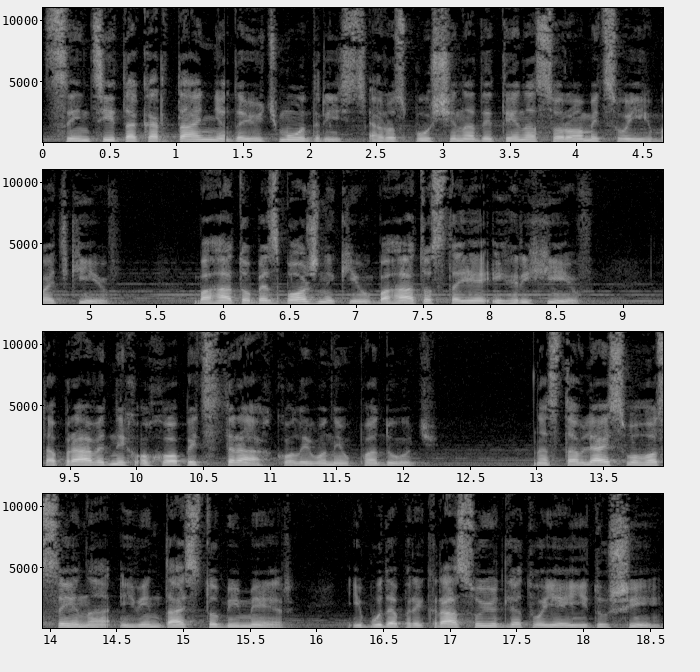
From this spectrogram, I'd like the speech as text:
Синці та картання дають мудрість, а розпущена дитина соромить своїх батьків. Багато безбожників, багато стає і гріхів, та праведних охопить страх, коли вони впадуть. Наставляй свого сина, і він дасть тобі мир, і буде прикрасою для твоєї душі.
